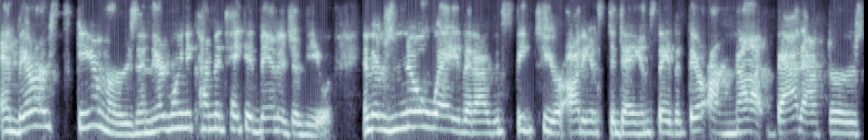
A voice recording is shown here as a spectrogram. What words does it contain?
And there are scammers and they're going to come and take advantage of you. And there's no way that I would speak to your audience today and say that there are not bad actors,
